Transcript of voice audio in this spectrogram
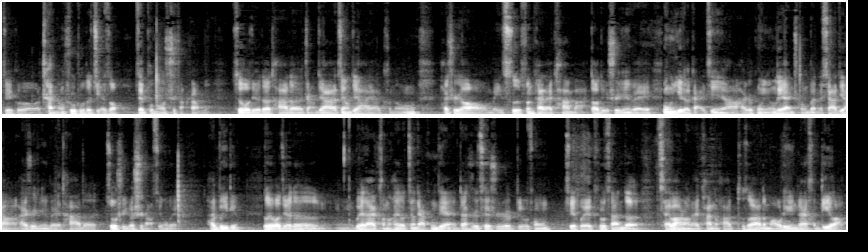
这个产能输出的节奏，在不同的市场上面，所以我觉得它的涨价降价呀，可能还是要每次分开来看吧。到底是因为工艺的改进啊，还是供应链成本的下降，还是因为它的就是一个市场行为，还不一定。所以我觉得，嗯，未来可能还有降价空间。但是确实，比如从这回 Q 三的财报上来看的话，特斯拉的毛利应该很低了，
